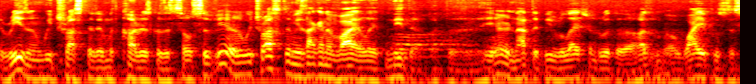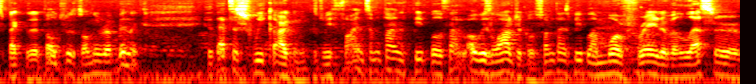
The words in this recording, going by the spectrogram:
The reason we trusted him with cutters because it's so severe, we trust him. He's not going to violate neither. But uh, here, not to be relations with a husband or wife who's suspected adultery, it's only rabbinic that's a weak argument because we find sometimes people, it's not always logical. Sometimes people are more afraid of a lesser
